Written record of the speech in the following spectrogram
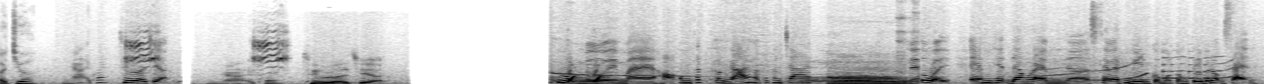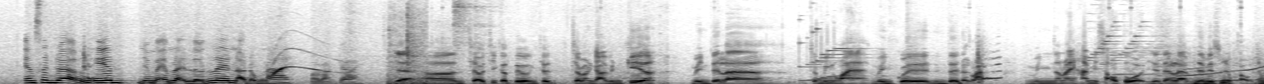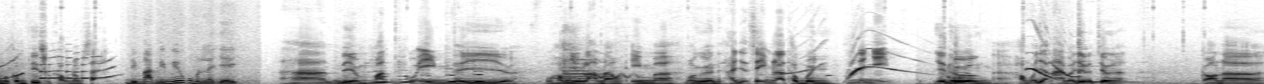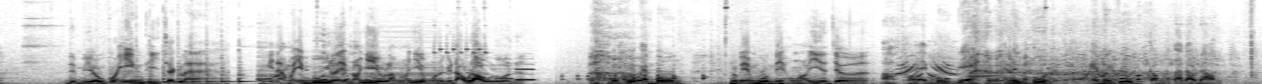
Rồi chưa? Ngại quá, chưa chị ạ. Ngại quá, chưa chị ạ. Một người mà họ không thích con gái, họ thích con trai. Đến tuổi, em hiện đang làm ờ, sale admin của một công ty bất động sản. Em sinh ra ở Hưng Yên, nhưng mà em lại lớn lên ở Đồng Nai. Mời bạn trai. Dạ, à, chào chị Cát Tường, chào, chào bạn gái bên kia. Mình tên là Trần Minh Hòa, mình quê đến từ Đắk Lắk. Mình năm nay 26 tuổi, hiện đang làm nhân viên xuất nhập khẩu trong một công ty xuất khẩu nông sản. Điểm mạnh, điểm yếu của mình là gì? À, Điểm mạnh của em thì cũng không nhiều lắm đâu. Em, à, mọi người hay nhận xem là thông minh, nhanh nhẹn, dễ thương, à, không có giận ai bao giờ hết trơn á. Còn à, điểm yếu của em thì chắc là Cái nào mà em vui là em nói nhiều lắm, nói nhiều mọi người đau đầu luôn á. Ở lúc em buồn. Lúc em buồn thì em không nói gì hết trơn á. À thôi em buồn đi em, em đừng vui. Em đừng vui mất công người ta đau đầu.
